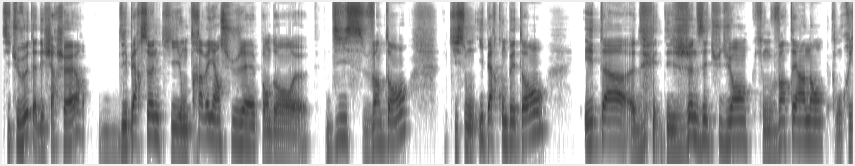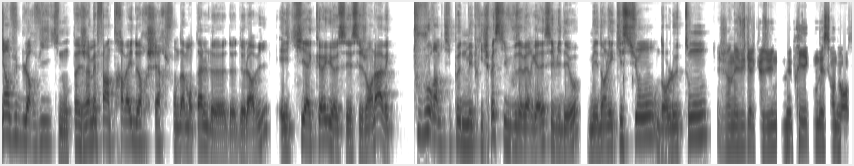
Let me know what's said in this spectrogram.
si tu veux, t'as des chercheurs, des personnes qui ont travaillé un sujet pendant euh, 10, 20 ans, qui sont hyper compétents, et t'as des, des, jeunes étudiants qui ont 21 ans, qui ont rien vu de leur vie, qui n'ont pas jamais fait un travail de recherche fondamental de, de, de leur vie, et qui accueillent ces, ces gens-là avec toujours un petit peu de mépris. Je sais pas si vous avez regardé ces vidéos, mais dans les questions, dans le ton. J'en ai vu quelques-unes. Mépris et condescendance,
